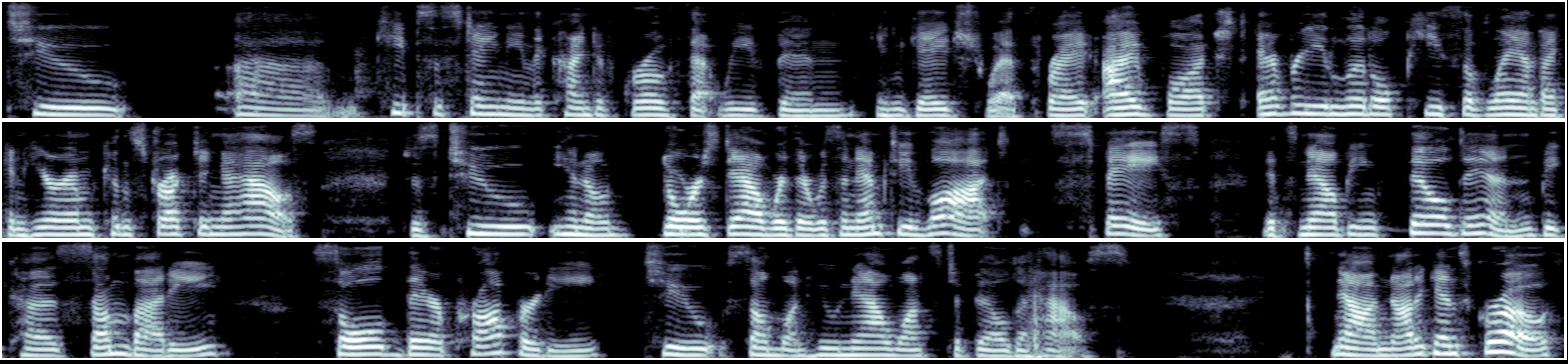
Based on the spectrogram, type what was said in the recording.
to uh, keep sustaining the kind of growth that we've been engaged with, right? I've watched every little piece of land. I can hear him constructing a house just two, you know, doors down where there was an empty lot space it's now being filled in because somebody sold their property to someone who now wants to build a house. Now, I'm not against growth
